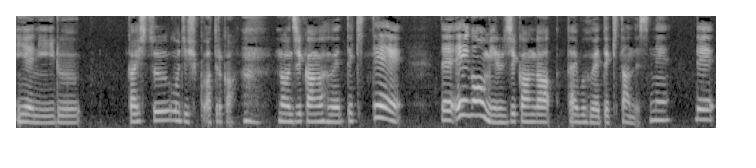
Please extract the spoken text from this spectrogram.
家にいる外出を自粛合ってるか の時間が増えてきてで映画を見る時間がだいぶ増えてきたんですね。で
